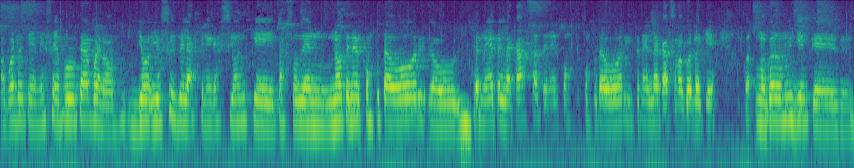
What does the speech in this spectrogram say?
acuerdo que en esa época, bueno, yo, yo soy de la generación que pasó de no tener computador o internet en la casa a tener computador y internet en la casa. Me acuerdo que me acuerdo muy bien que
